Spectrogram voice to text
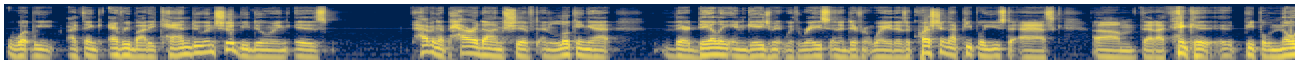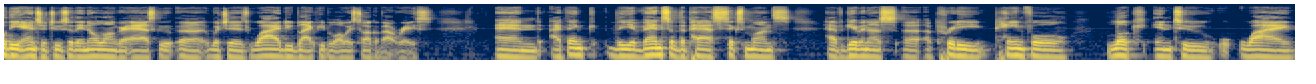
what we, I think everybody can do and should be doing is having a paradigm shift and looking at their daily engagement with race in a different way. There's a question that people used to ask um, that I think it, it, people know the answer to, so they no longer ask, uh, which is why do Black people always talk about race? And I think the events of the past six months have given us a, a pretty painful look into why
